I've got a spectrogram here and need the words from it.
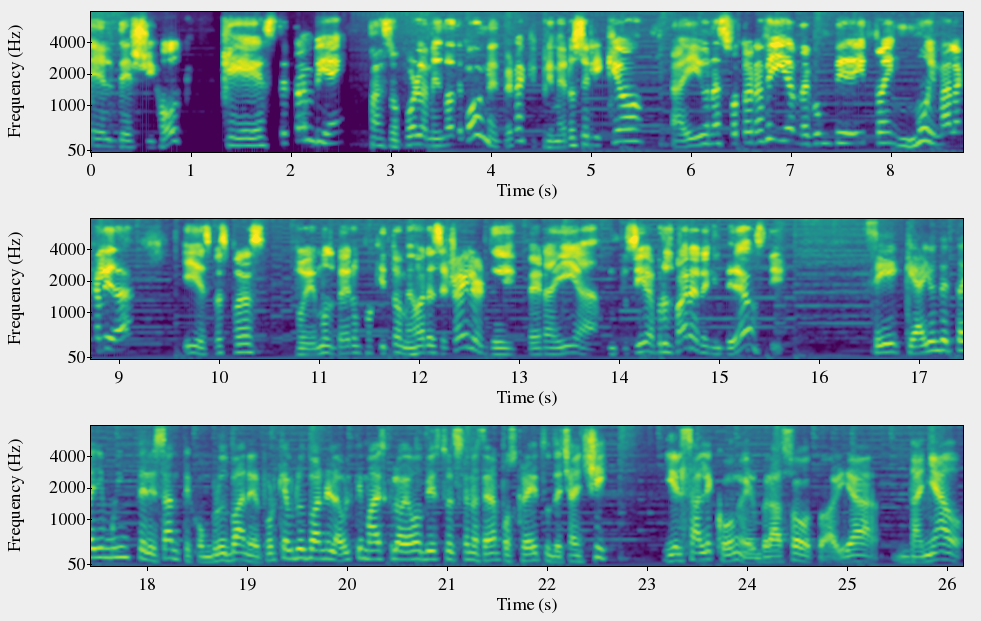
el de She-Hulk, que este también pasó por la misma de ¿verdad? Que primero se liqueó ahí unas fotografías, luego un videito en muy mala calidad y después pues pudimos ver un poquito mejor ese trailer de ver ahí a inclusive a Bruce Banner en el video, sí. Sí, que hay un detalle muy interesante con Bruce Banner, porque Bruce Banner la última vez que lo habíamos visto es en la escena post créditos de Shang-Chi y él sale con el brazo todavía dañado.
